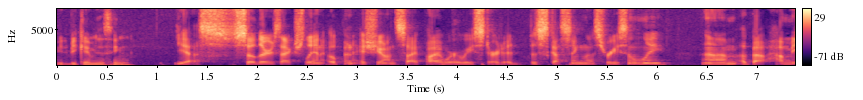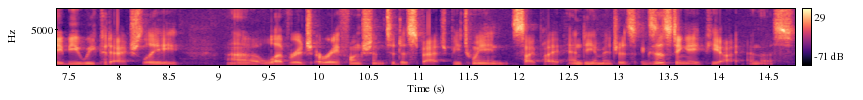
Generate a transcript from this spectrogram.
it became the thing? Yes. So there's actually an open issue on SciPy where we started discussing this recently um, about how maybe we could actually uh, leverage array function to dispatch between SciPy and DImage's existing API in this.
